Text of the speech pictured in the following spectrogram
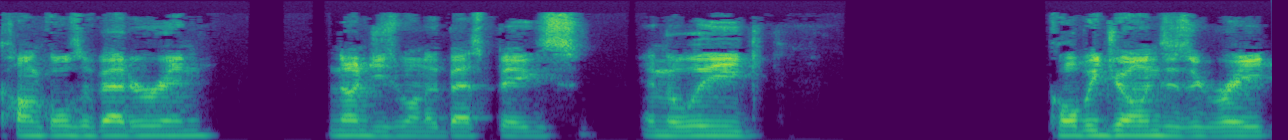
Kunkel's a veteran. Nunge's one of the best bigs in the league. Colby Jones is a great,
